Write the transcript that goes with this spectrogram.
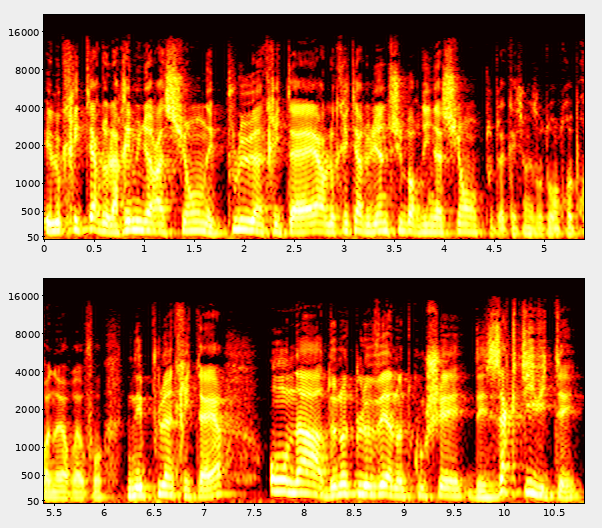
et le critère de la rémunération n'est plus un critère, le critère du lien de subordination, toute la question des auto-entrepreneurs, vrai n'est plus un critère. On a de notre lever à notre coucher des activités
